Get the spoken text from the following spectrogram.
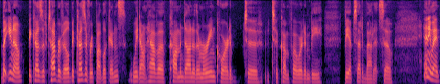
but you know, because of Tuberville, because of Republicans, we don't have a commandant of the Marine Corps to to to come forward and be be upset about it. So, anyway,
